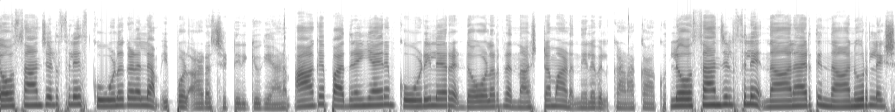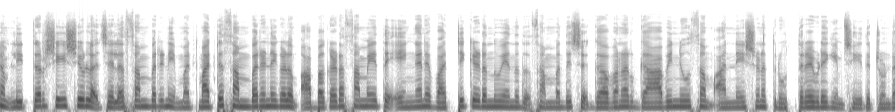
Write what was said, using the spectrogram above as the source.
ലോസ് ആഞ്ചലസിലെ സ്കൂളുകളെല്ലാം ഇപ്പോൾ അടച്ചിട്ടിരിക്കുകയാണ്. ആകെ പതിനയ്യായിരം കോടിയിലേറെ ഡോളറിന്റെ നഷ്ടമാണ് നിലവിൽ കണക്കാക്കുന്നത്. ലോസ് ആഞ്ചലസിലെ നാലായിരത്തി നാനൂറ് ലക്ഷം ലിറ്റർ ശേഷിയുള്ള ജലസംഭരണി മറ്റ് സംഭരണികളും അപകട സമയത്ത് എങ്ങനെ വറ്റിക്കിടന്നു എന്നത് സംബന്ധിച്ച് ഗവർണർ ഗാവിൻ ന്യൂസം അന്വേഷണത്തിന് ഉത്തരവിടുകയും ചെയ്തിട്ടുണ്ട്.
